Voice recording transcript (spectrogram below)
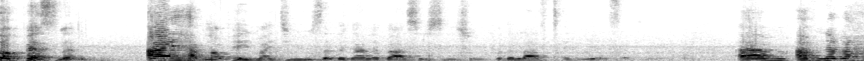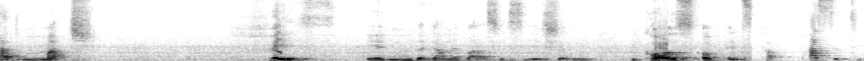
talk personally. I have not paid my dues at the Ghana Bar Association for the last 10 years. Um, I've never had much faith in the Ghana Bar Association because of its capacity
